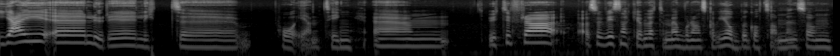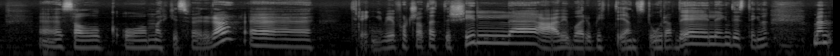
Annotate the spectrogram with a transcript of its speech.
jeg uh, lurer litt uh, på én ting. Um, ut ifra altså Vi snakker om dette med hvordan skal vi jobbe godt sammen som uh, salg- og markedsførere. trenger vi fortsatt dette skillet? Er vi bare blitt i en stor avdeling? Disse tingene. Men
